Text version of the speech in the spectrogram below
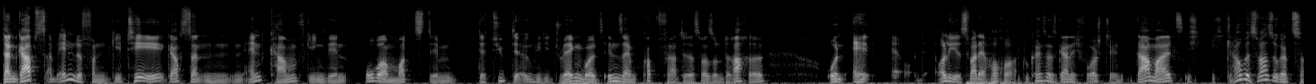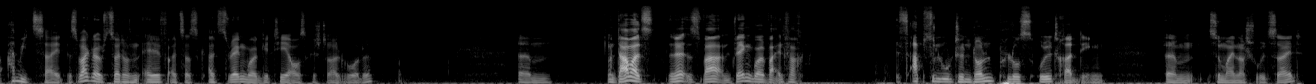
dann gab es am Ende von GT, gab es dann einen, Endkampf gegen den Obermotz, dem, der Typ, der irgendwie die Dragon Balls in seinem Kopf hatte, das war so ein Drache. Und ey, äh, Olli, es war der Horror. Du kannst das gar nicht vorstellen. Damals, ich, ich glaube, es war sogar zur Abi-Zeit. Es war, glaube ich, 2011, als, das, als Dragon Ball GT ausgestrahlt wurde. Ähm, und damals, ne, es war, Dragon Ball war einfach das absolute Nonplus-Ultra-Ding ähm, zu meiner Schulzeit.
